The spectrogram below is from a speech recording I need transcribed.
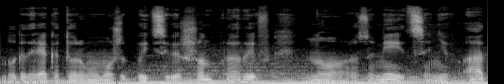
благодаря которому может быть совершен прорыв, но, разумеется, не в ад,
